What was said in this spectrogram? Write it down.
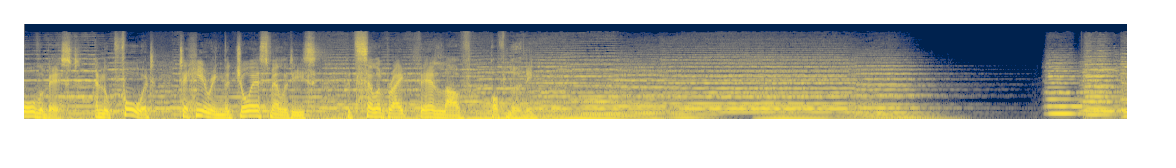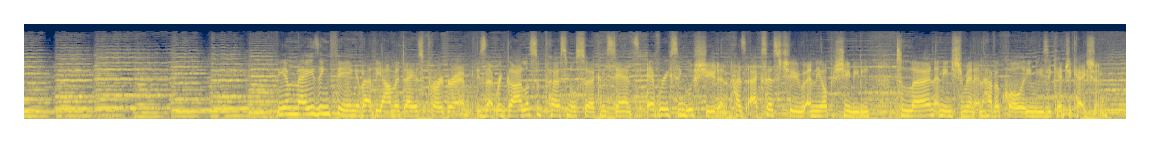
all the best and look forward to hearing the joyous melodies that celebrate their love of learning. Amazing thing about the Amadeus program is that regardless of personal circumstance, every single student has access to and the opportunity to learn an instrument and have a quality music education.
